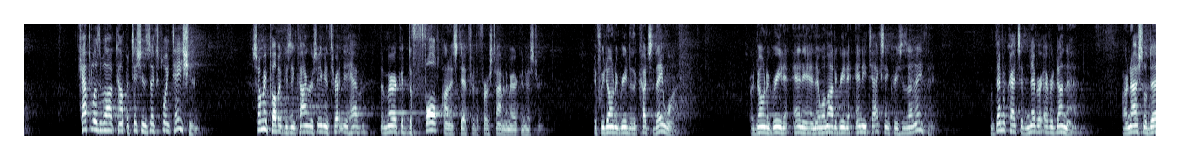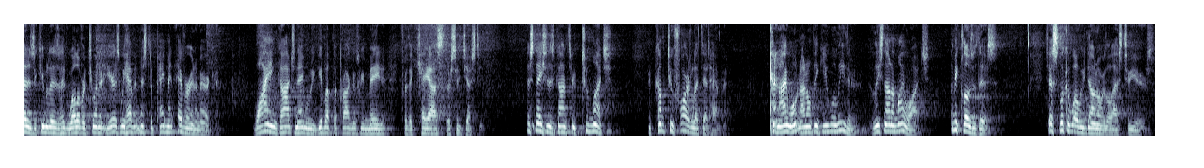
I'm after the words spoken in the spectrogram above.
Capitalism without competition is exploitation. Some Republicans in Congress even threatened to have America default on its debt for the first time in American history if we don't agree to the cuts they want or don't agree to any, and they will not agree to any tax increases on anything. Well, Democrats have never, ever done that. Our national debt has accumulated well over 200 years. We haven't missed a payment ever in America. Why in God's name would we give up the progress we made for the chaos they're suggesting? This nation has gone through too much. We've come too far to let that happen. And I won't, and I don't think you will either, at least not on my watch. Let me close with this. Just look at what we've done over the last two years.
